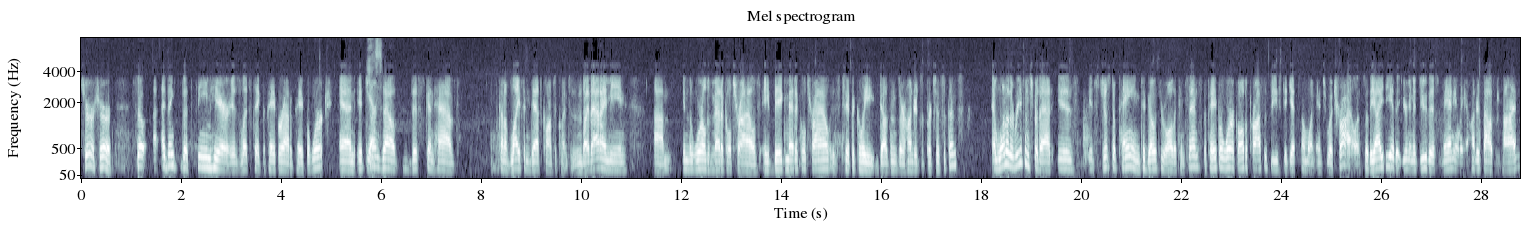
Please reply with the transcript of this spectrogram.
Sure, sure. So I think the theme here is let's take the paper out of paperwork, and it turns Yes. out this can have kind of life and death consequences. And by that I mean, um, in the world of medical trials, a big medical trial is typically dozens or hundreds of participants. And one of the reasons for that is it's just a pain to go through all the consents, the paperwork, all the processes to get someone into a trial. And so the idea that you're going to do this manually 100,000 times,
